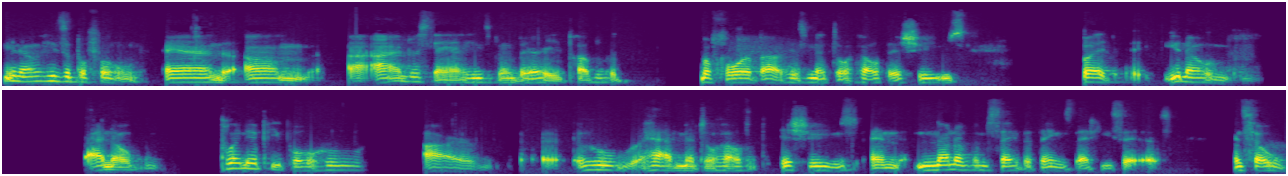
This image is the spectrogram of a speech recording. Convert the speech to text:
you know, he's a buffoon. And um, I understand he's been very public before about his mental health issues. But, you know, I know plenty of people who are uh, who have mental health issues and none of them say the things that he says and so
